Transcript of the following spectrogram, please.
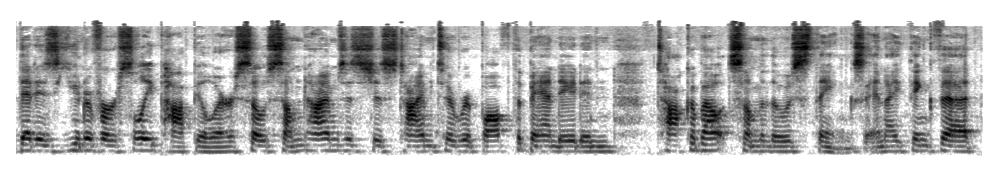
that is universally popular. So sometimes it's just time to rip off the band-aid and talk about some of those things. And i think that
